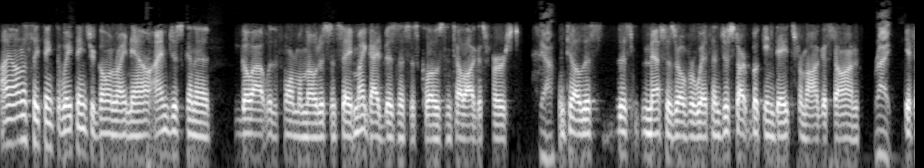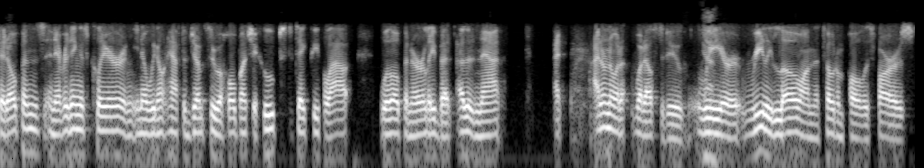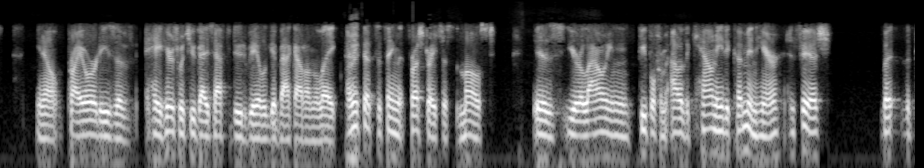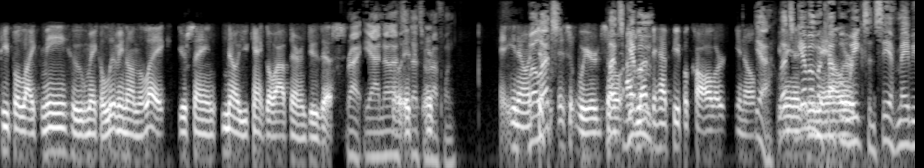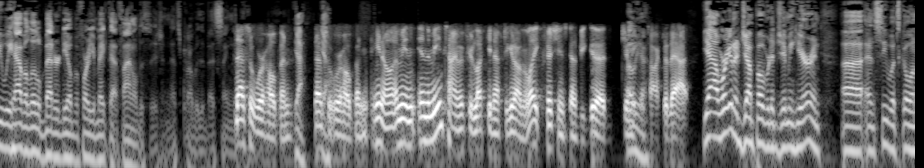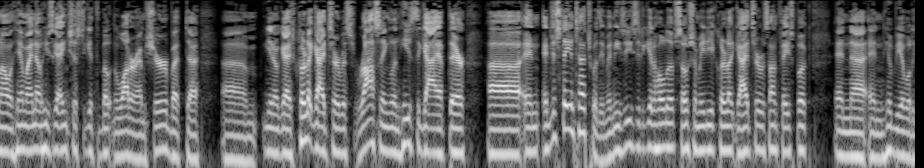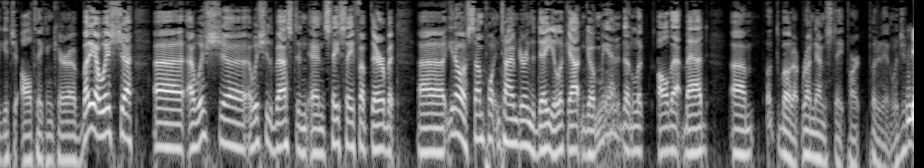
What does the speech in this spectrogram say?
I honestly think the way things are going right now, I'm just going to go out with a formal notice and say my guide business is closed until August 1st, Yeah, until this this mess is over with, and just start booking dates from August on right. if it opens and everything is clear and you know we don't have to jump through a whole bunch of hoops to take people out we'll open early but other than that i i don't know what what else to do we are really low on the totem pole as far as you know priorities of hey here's what you guys have to do to be able to get back out on the lake i think that's the thing that frustrates us the most is you're allowing people from out of the county to come in here and fish but the people like me who make a living on the lake, you're saying, no, you can't go out there and do this. Right. Yeah, no, So that's, it's- that's a rough one. You know, it's Well, just, it's weird. So let's I'd give love to have people call or, you know, Yeah, let's give them a couple or- weeks and see if maybe we have a little better deal before you make that final decision. That's probably the best thing. That's do. what we're hoping. Yeah, That's yeah. what we're hoping. You know, I mean, in the meantime, if you're lucky enough to get on the lake, fishing's going to be good. Jimmy Oh, yeah. can talk to that. Yeah, we're gonna jump over to Jimmy here and uh and see what's going on with him. I know he's anxious to get the boat in the water, I'm sure, but uh um you know, guys, Clear Lake Guide Service, Ross England, he's the guy up there. Uh and and just stay in touch with him and he's easy to get a hold of. Social media, Clear Lake Guide Service on Facebook and uh and he'll be able to get you all taken care of. Buddy, I wish uh uh I wish uh I wish you the best and and stay safe up there, but uh you know, if some point in time during the day you look out and go, "Man, it doesn't look all that bad." Um hook the boat up, run down to State Park, put it in, would you?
